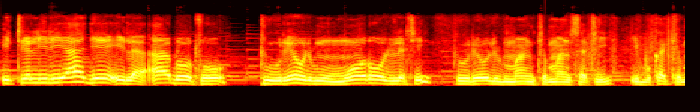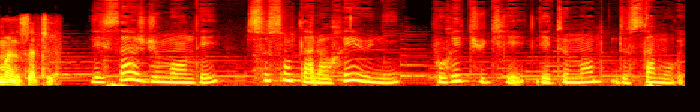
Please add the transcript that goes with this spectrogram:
ila aado to tuurewol mu moorol manke mansati i mansati Les sages du Mandé se sont alors réunis pour étudier les demandes de Samori.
